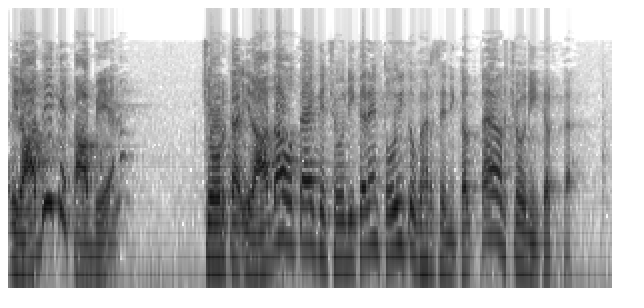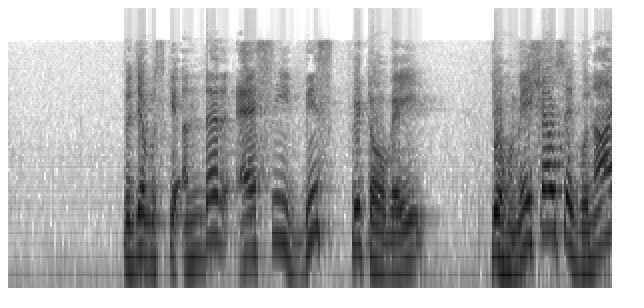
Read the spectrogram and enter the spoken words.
ارادے کے تابع ہے نا۔ چور کا ارادہ ہوتا ہے کہ چوری کریں تو ہی تو گھر سے نکلتا ہے اور چوری کرتا ہے۔ تو جب اس کے اندر ایسی ڈسک فٹ ہو گئی جو ہمیشہ اسے گناہ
